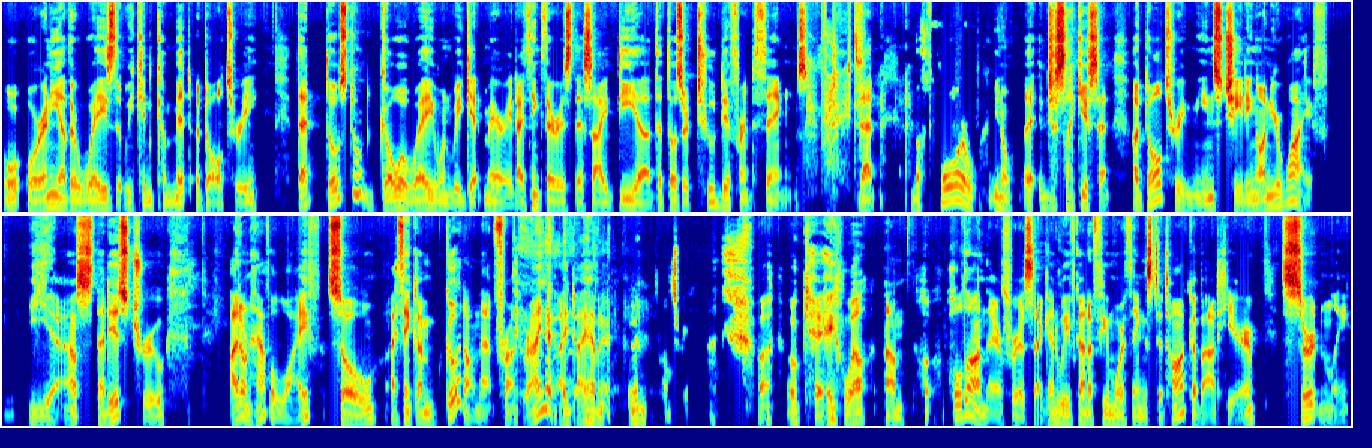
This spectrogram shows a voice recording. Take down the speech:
or, or any other ways that we can commit adultery that those don't go away when we get married i think there is this idea that those are two different things Right. that before you know uh, just like you said adultery means cheating on your wife yes that is true i don't have a wife so i think i'm good on that front right? I, I haven't. Uh, okay well um, h- hold on there for a second. We've got a few more things to talk about here certainly.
